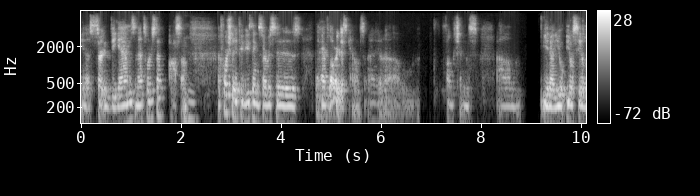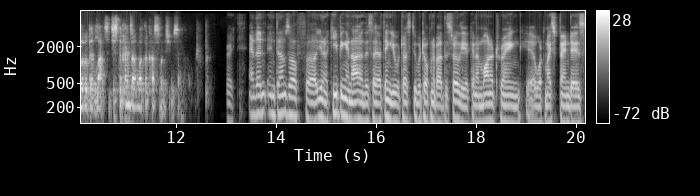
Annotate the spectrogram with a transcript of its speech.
you know, certain VMs and that sort of stuff, awesome. Mm-hmm. Unfortunately, if you're using services that have lower discounts, I functions, um, you know, you, you'll see a little bit less. It just depends on what the customer is using. Great. And then in terms of uh, you know keeping an eye on this, I think you were, just, you were talking about this earlier, kind of monitoring uh, what my spend is.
